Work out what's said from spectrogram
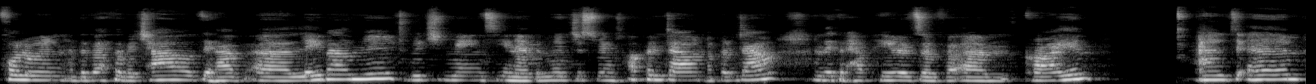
following the birth of a child, they have a labile mood, which means, you know, the mood just swings up and down, up and down, and they could have periods of um, crying. And um,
